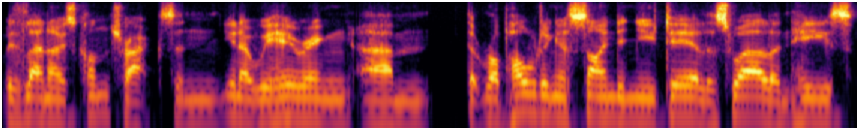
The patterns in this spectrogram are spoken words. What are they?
with Leno's contracts. And you know, we're hearing um, that Rob Holding has signed a new deal as well, and he's,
